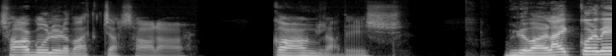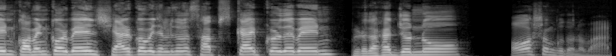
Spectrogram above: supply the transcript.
ছাগলের বাচ্চা সারা। বাংলাদেশ। ভিডিও লাইক করবেন কমেন্ট করবেন শেয়ার করবেন চ্যানেলটাকে সাবস্ক্রাইব করে দেবেন। ভিডিও দেখার জন্য অসংখ্য ধন্যবাদ।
